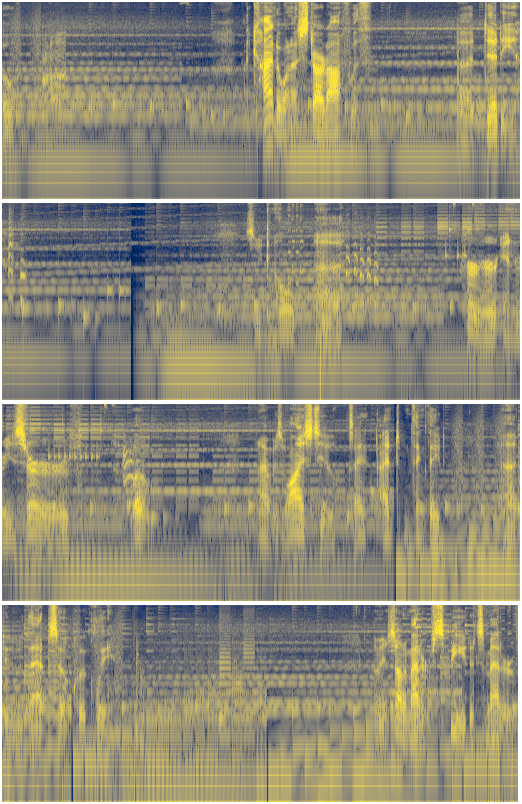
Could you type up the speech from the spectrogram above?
Oh. I kind of want to start off with uh, Diddy. So we can hold uh, her in reserve. Whoa. And I was wise to, because I, I didn't think they'd uh, do that so quickly. I mean, it's not a matter of speed, it's a matter of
